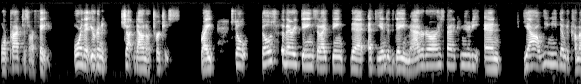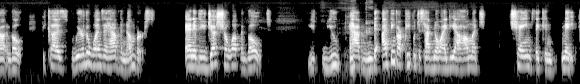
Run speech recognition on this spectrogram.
or practice our faith, or that you're going to shut down our churches, right? So those are the very things that I think that at the end of the day matter to our Hispanic community. And yeah, we need them to come out and vote because we're the ones that have the numbers. And if you just show up and vote, you you have I think our people just have no idea how much change they can make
